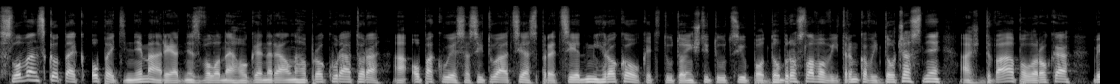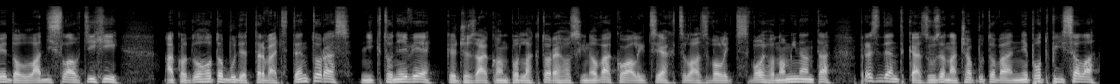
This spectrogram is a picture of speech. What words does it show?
Slovensko tak opäť nemá riadne zvoleného generálneho prokurátora a opakuje sa situácia spred 7 rokov, keď túto inštitúciu po Dobroslavovi Trnkovi dočasne až 2,5 roka viedol Ladislav Tichý. Ako dlho to bude trvať tento raz, nikto nevie, keďže zákon, podľa ktorého si nová koalícia chcela zvoliť svojho nominanta, prezidentka Zuzana Čaputová nepodpísala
